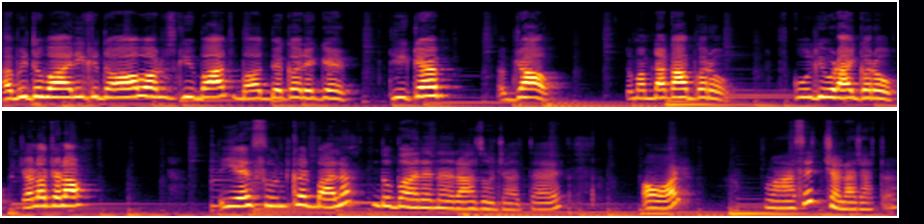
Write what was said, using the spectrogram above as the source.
अभी तुम्हारी किताब और उसकी बात बाद में करेंगे। ठीक है? अब जाओ। तुम अपना काम करो। स्कूल की पढ़ाई करो। चलो चलो। ये सुनकर बाला दोबारा नाराज़ हो जाता है और वहाँ से चला जाता है।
